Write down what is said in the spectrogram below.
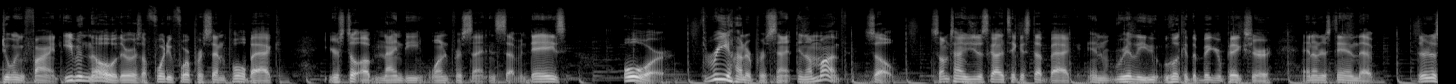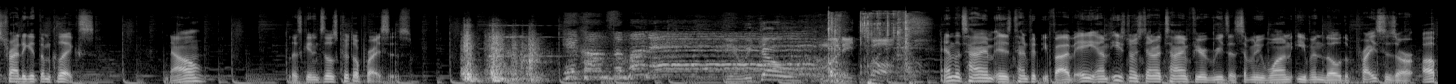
doing fine. Even though there was a 44% pullback, you're still up 91% in seven days or 300% in a month. So sometimes you just got to take a step back and really look at the bigger picture and understand that they're just trying to get them clicks. Now, let's get into those crypto prices. Here comes the money. Here we go. Money talk. And the time is 10:55 a.m. Eastern Standard Time. Fear greed's at 71. Even though the prices are up,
